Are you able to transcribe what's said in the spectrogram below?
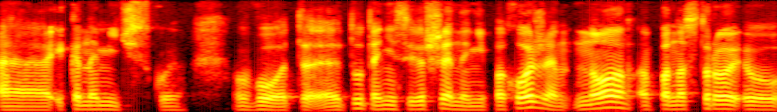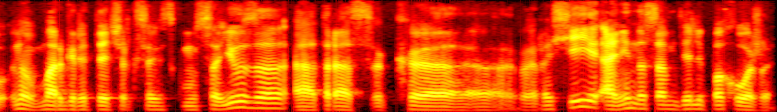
а, экономическую. Вот. Э, тут они совершенно не похожи, но по настрою, ну, Маргарет Тэтчер к Советскому Союзу, а Трасс к э, России, они на самом деле похожи.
